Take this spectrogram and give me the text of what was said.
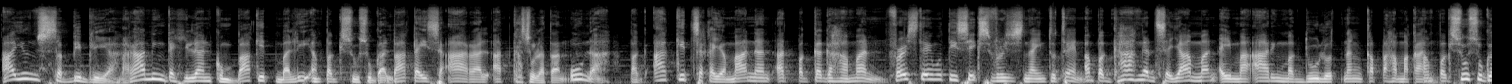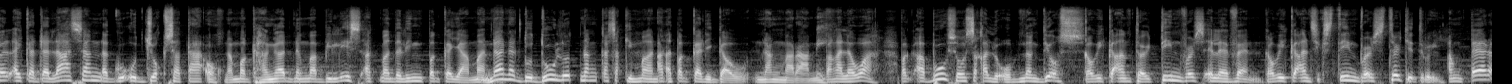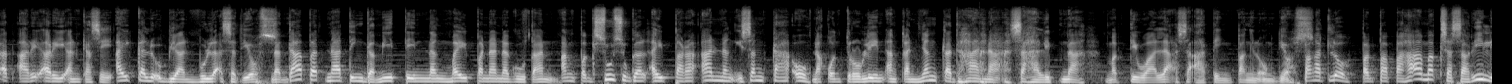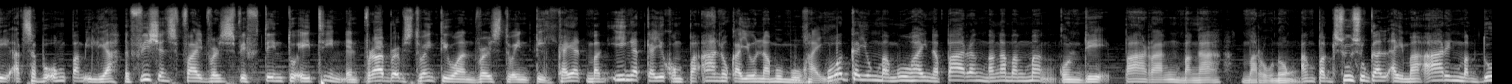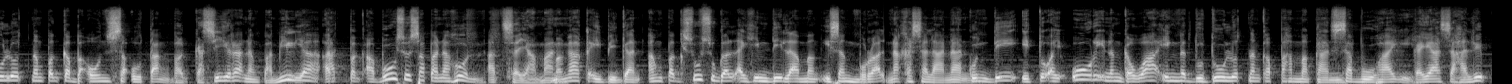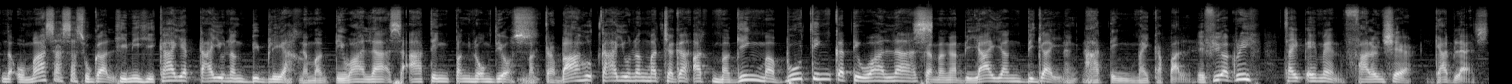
Ayon sa Biblia, maraming dahilan kung bakit mali ang pagsusugal batay sa aral at kasulatan. Una, pag-akit sa kayamanan at pagkagahaman. 1 Timothy 6 verses 9 to 10. Ang paghangad sa yaman ay maaring magdulot ng kapahamakan. Ang pagsusugal ay kadalasang naguudyok sa tao na maghangad ng mabilis at madaling pagkayaman na nagdudulot ng kasakiman at pagkaligaw ng marami. Pangalawa, pag-abuso sa kaloob ng Diyos. Kawikaan 13 verse 11, Kawikaan 16 verse 33. Ang pera at ari-arian kasi ay kalooban mula sa Diyos na dapat nating gamitin ng may pananagutan. Ang pagsusugal ay paraan ng isang tao na kontrolin ang kanyang tadhana sa halip na magtiwala sa ating Panginoong Diyos. Pangatlo, pagpapahamak sa sarili at sa buong pamilya. Ephesians 5 verse 15 to 18 and Proverbs 21 verse 20. Kaya't mag-ingat kayo kung paano kayo namumuhay. Huwag kayong mamuhay na parang mga mangmang, kundi parang mga marunong. Ang pagsusugal ay maaring magdulot ng pagkabaon sa utang, pagkasira ng pamilya at pag-abuso sa panahon at sa yaman. Mga kaibigan, ang pagsusugal ay hindi lamang isang moral na kasalanan, kundi ito ay uri ng gawaing nagdudulot ng kapahamakan sa buhay. Kaya sa halip na umasa sa sugal, hinihikayat tayo ng Biblia na magtiwala sa ating Panginoong Diyos. Magtrabaho tayo ng matyaga at maging mabuting katiwala sa mga biyayang bigay ng ating may kapal. If you agree, type Amen, follow and share. God bless.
